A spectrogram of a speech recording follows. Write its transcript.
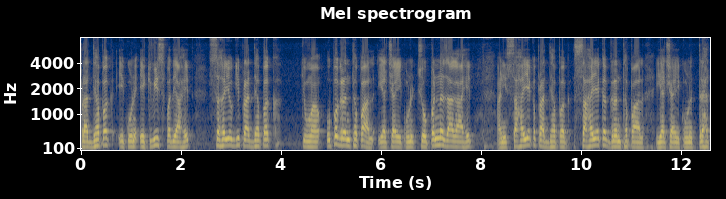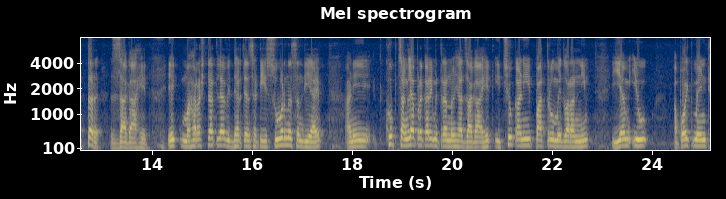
प्राध्यापक एकूण एकवीस पदे आहेत. सहयोगी प्राध्यापक किंवा उपग्रंथपाल याच्या एकूण चोपन्न जागा आहेत आणि सहाय्यक प्राध्यापक सहाय्यक ग्रंथपाल याच्या एकूण त्र्याहत्तर जागा आहेत. एक महाराष्ट्रातल्या विद्यार्थ्यांसाठी सुवर्ण संधी आहे आणि खूप चांगल्या प्रकारे मित्रांनो ह्या जागा आहेत. इच्छुक आणि पात्र उमेदवारांनी M U appointment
